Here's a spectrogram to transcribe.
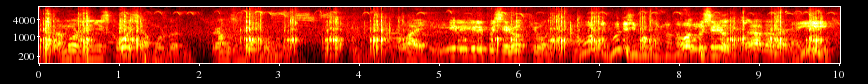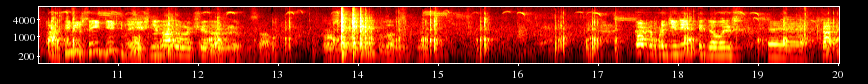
Это можно не сквозь, а можно прям сбоку. Два этих. Или, или посередке он. Ну вот, вытащить боку. А вот посередке, да, да, да. Да и... А, ты имеешь соединить эти Да их не надо вообще даже самое. Просто туда. да, всё. Как определить, ты говоришь, э, как?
